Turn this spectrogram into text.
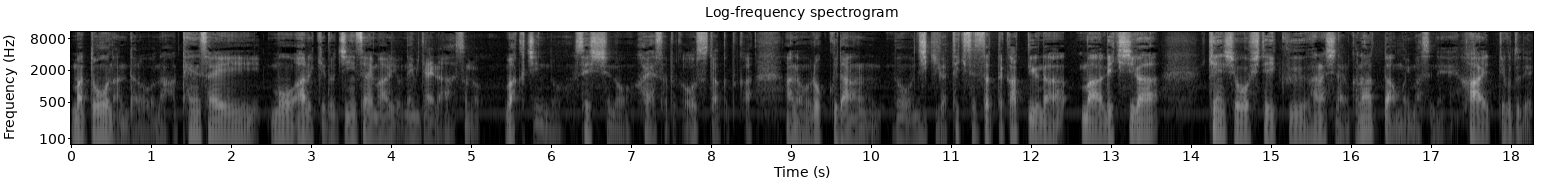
まあどうなんだろうな。天才もあるけど人災もあるよねみたいなそのワクチンの接種の速さとかオスタクとかあのロックダウンの時期が適切だったかっていうのは、まあ、歴史が検証していく話なのかなとは思いますね。はいということで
